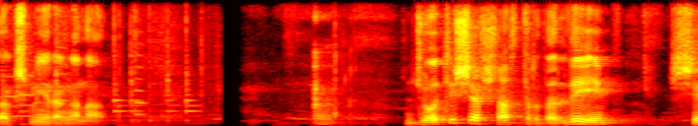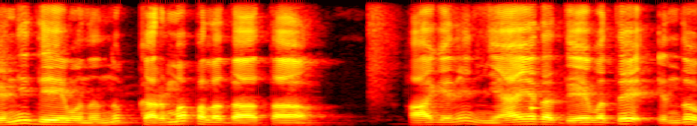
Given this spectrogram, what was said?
ಲಕ್ಷ್ಮೀ ರಂಗನಾಥ್. ಜ್ಯೋತಿಷ್ಯ ಶಾಸ್ತ್ರದಲ್ಲಿ ಶನಿದೇವನನ್ನು ಕರ್ಮಫಲದಾತ, ಹಾಗೆಯೇ ನ್ಯಾಯದ ದೇವತೆ ಎಂದು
